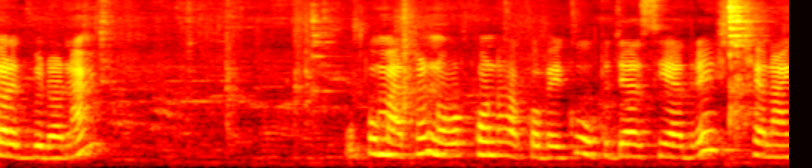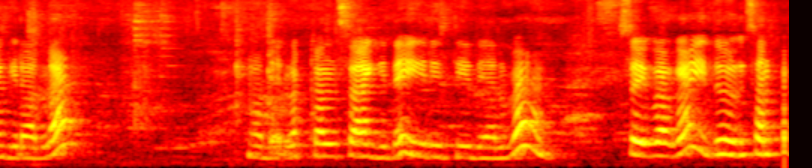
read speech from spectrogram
ಕರೆದ್ಬಿಡೋಣ. ಉಪ್ಪು ಮಾತ್ರ ನೋಡ್ಕೊಂಡು ಹಾಕ್ಕೋಬೇಕು ಉಪ್ಪು ಜಾಸ್ತಿ ಆದರೆ ಚೆನ್ನಾಗಿರಲ್ಲ. ನೋಡಿ, ಎಲ್ಲ ಕಲಸಾಗಿದೆ. ಈ ರೀತಿ ಇದೆ ಅಲ್ವಾ? ಸೊ ಇವಾಗ ಇದು ಒಂದು ಸ್ವಲ್ಪ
